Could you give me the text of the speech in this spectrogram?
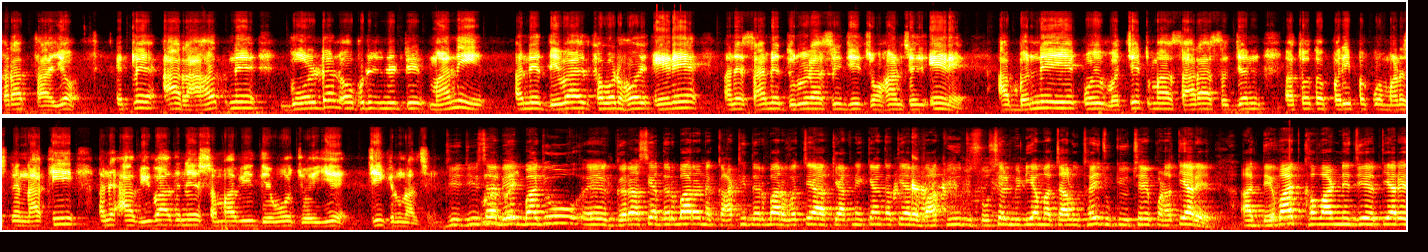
ખરાબ થાય. એટલે આ રાહતને ગોલ્ડન ઓપોર્ચ્યુનિટી માની અને દેવાયત ખબર હોય એણે અને સામે ધ્રુવરાજસિંહજી ચૌહાણ છે એણે. આ બંનેએ કોઈ વચેટમાં સારા સજ્જન અથવા તો પરિપક્વ માણસને નાખી અને આ વિવાદને સમાવી દેવો જોઈએ. જી કરુણાલ છે. જી જી સાહેબ, એક બાજુ ગરાસિયા દરબાર અને કાઠી દરબાર વચ્ચે આ ક્યાંક ને ક્યાંક અત્યારે વાકયુદ્ધ સોશિયલ મીડિયામાં ચાલુ થઈ ચૂક્યું છે, પણ અત્યારે આ દેવાયત ખવાડને જે અત્યારે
